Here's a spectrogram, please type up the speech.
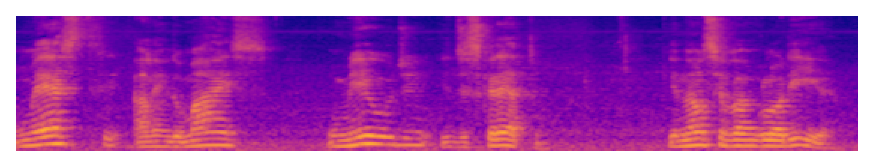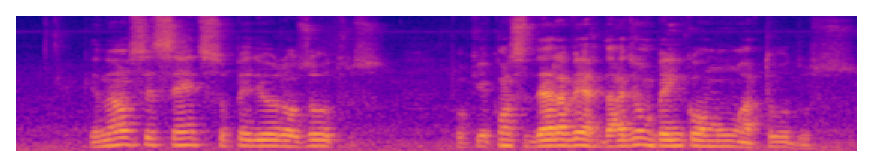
Um mestre, além do mais, humilde e discreto, que não se vangloria, que não se sente superior aos outros, porque considera a verdade um bem comum a todos,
